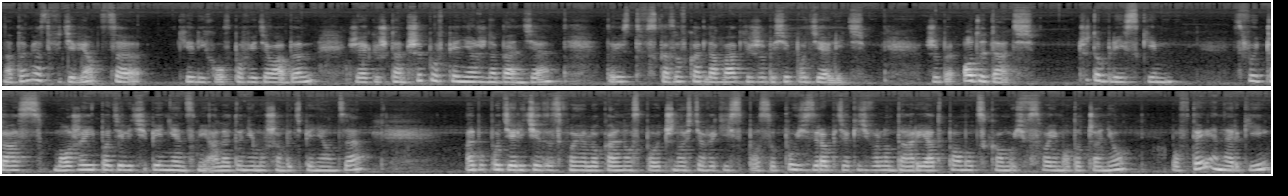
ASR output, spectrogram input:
Natomiast w dziewiątce kielichów powiedziałabym, że jak już ten przypływ pieniężny będzie, to jest wskazówka dla wagi, żeby się podzielić żeby oddać, czy to bliskim, swój czas, może i podzielić się pieniędzmi, ale to nie muszą być pieniądze, albo podzielić się ze swoją lokalną społecznością w jakiś sposób, pójść zrobić jakiś wolontariat, pomóc komuś w swoim otoczeniu, bo w tej energii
